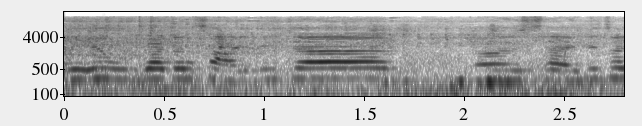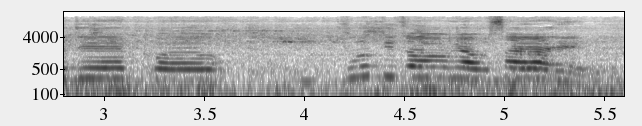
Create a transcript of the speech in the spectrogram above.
आणि हे उद्घाटन सायलीच्या अ, सायलीचं जे प- जो तिचा व्यवसाय आहे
